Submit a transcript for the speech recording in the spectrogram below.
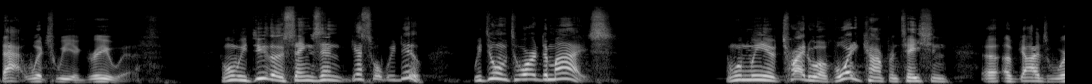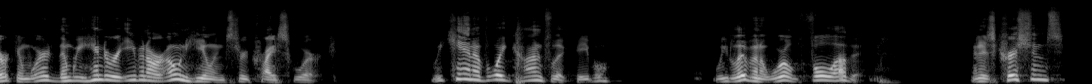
that which we agree with. And when we do those things, then guess what we do? We do them to our demise. And when we try to avoid confrontation uh, of God's work and word, then we hinder even our own healings through Christ's work. We can't avoid conflict, people. We live in a world full of it. And as Christians,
